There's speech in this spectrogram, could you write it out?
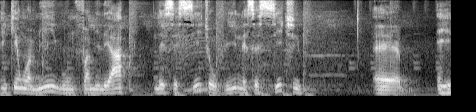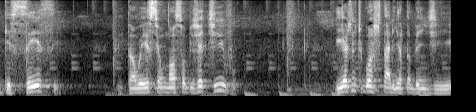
em que um amigo, um familiar necessite ouvir, necessite é, enriquecer-se. Então, esse é o nosso objetivo. E a gente gostaria também de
